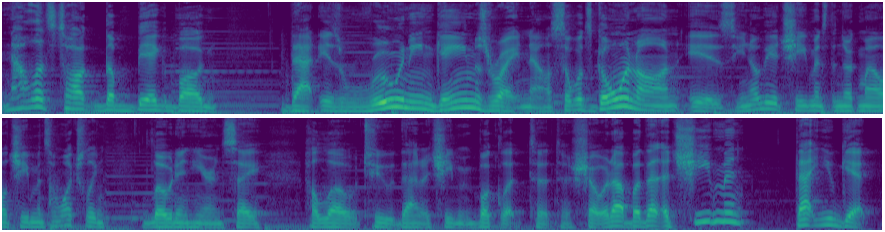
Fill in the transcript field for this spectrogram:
Now let's talk the big bug that is ruining games right now. So what's going on is, you know the achievements, the Nook Mile achievements. I'll actually load in here and say hello to that achievement booklet to, to show it up. But that achievement that you get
